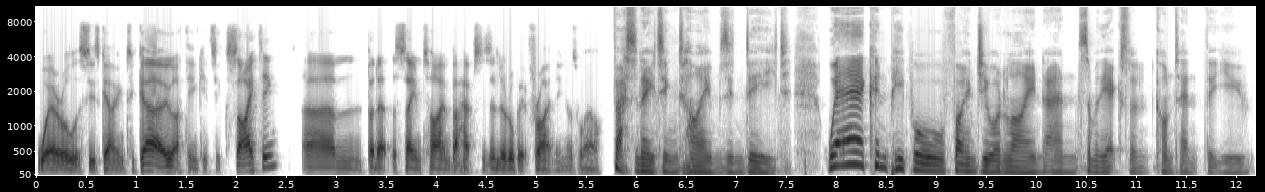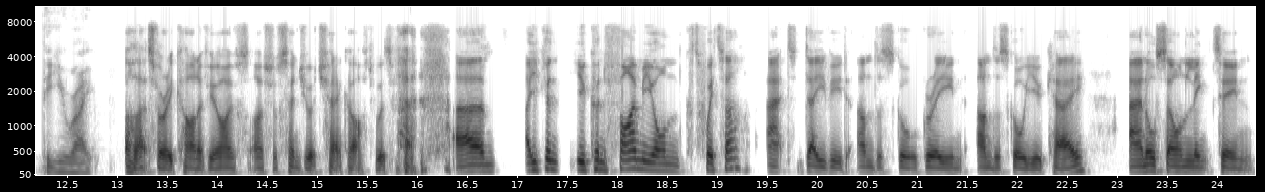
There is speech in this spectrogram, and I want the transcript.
where all this is going to go. I think it's exciting, um, but at the same time, perhaps it's a little bit frightening as well. Fascinating times indeed. Where can people find you online and some of the excellent content that you that you write? Oh, that's very kind of you. I, I shall send you a check afterwards. um, you can you can find me on Twitter at David underscore Green underscore UK, and also on LinkedIn.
